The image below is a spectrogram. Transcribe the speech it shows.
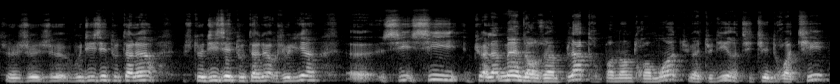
je, je, vous disais tout à l'heure, je te disais tout à l'heure, Julien, euh, si, tu as la main dans un plâtre pendant trois mois, tu vas te dire, si tu es droitier,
